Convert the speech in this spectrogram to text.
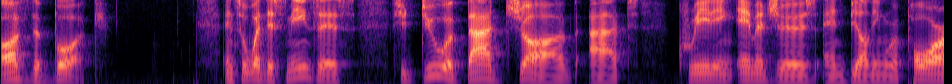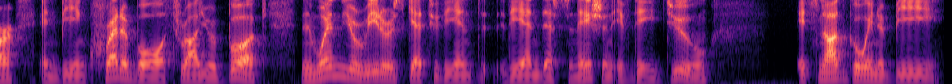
of the book. And so, what this means is if you do a bad job at creating images and building rapport and being credible throughout your book, then when your readers get to the end the end destination, if they do, it's not going to be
